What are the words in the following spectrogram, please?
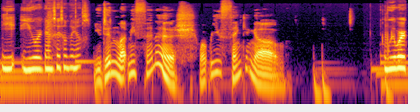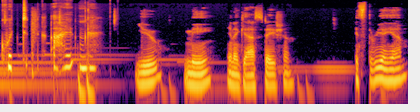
Y- you were gonna say something else? You didn't let me finish. What were you thinking of? We were quick to. I okay. You, me, in a gas station. It's 3 a.m.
